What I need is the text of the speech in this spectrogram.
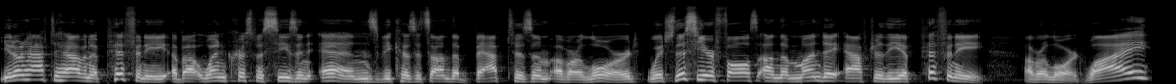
You don't have to have an epiphany about when Christmas season ends because it's on the baptism of our Lord, which this year falls on the Monday after the Epiphany of our Lord. Why?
